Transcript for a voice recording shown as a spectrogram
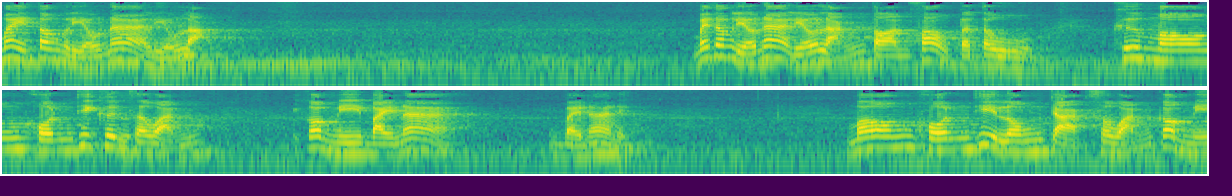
ไม่ต้องเหลียวหน้าเหลียวหลัง ไม่ต้องเหลียวหน้าเหลียวหลังตอนเฝ้าประตู คือมองคนที่ขึ้นสวรรค์ ก็มีใบหน้าใบหน้าหนึ่ง มองคนที่ลงจากสวรรค์ก็มี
